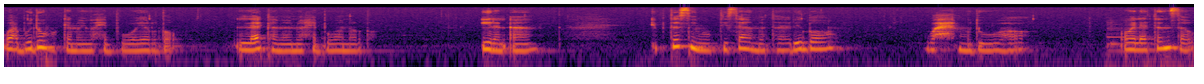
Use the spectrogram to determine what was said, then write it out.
واعبدوه كما يحب ويرضى. لا كما نحب ونرضى. إلى الآن ابتسموا ابتسامة رضا واحمدوها. ولا تنسوا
